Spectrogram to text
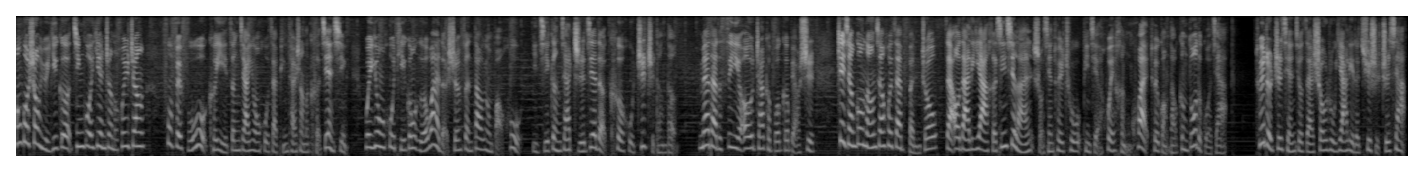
通过授予一个经过验证的徽章，付费服务可以增加用户在平台上的可见性，为用户提供额外的身份盗用保护以及更加直接的客户支持等等。Meta 的 CEO 扎克伯格表示，这项功能将会在本周在澳大利亚和新西兰首先推出，并且会很快推广到更多的国家。Twitter 之前就在收入压力的驱使之下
